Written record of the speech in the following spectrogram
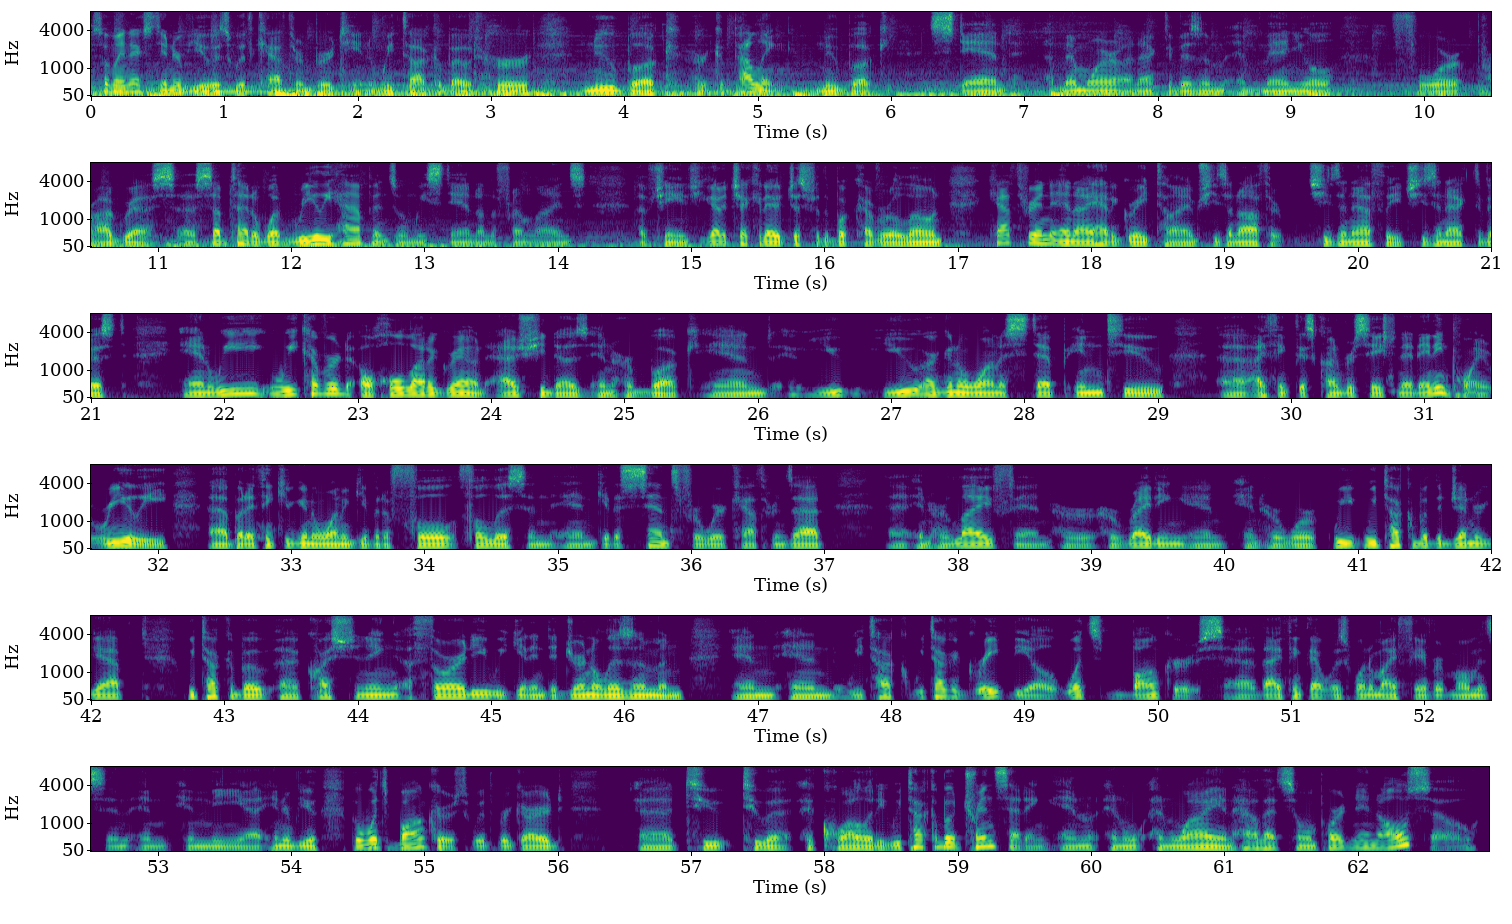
So, my next interview is with Kathryn Bertine, and we talk about her new book, her compelling new book, Stand, a memoir on activism and manual for progress. Uh, subtitle What Really Happens When We Stand on the Front Lines of Change. You got to check it out just for the book cover alone. Kathryn and I had a great time. She's an author, she's an athlete, she's an activist, and we we covered a whole lot of ground as she does in her book. And you you are going to want to step into uh, I think this conversation at any point, really. Uh, but I think you're going to want to give it a full full listen and get a sense for where Kathryn's at uh, in her life and her her writing and and her work. We we talk about the gender gap. We talk about uh, questioning authority. We get into journalism and and and we talk we talk a great deal. What's bonkers? Uh, I think that was one of my favorite moments in in in the uh, interview. But what's bonkers with regard uh, to to uh, equality. We talk about trend setting and and and why and how that's so important, and also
